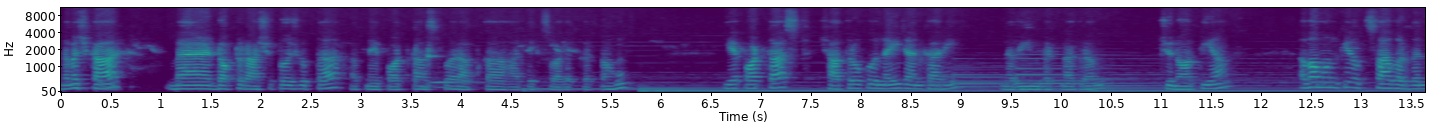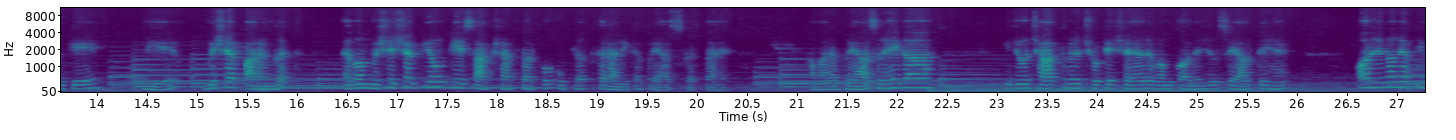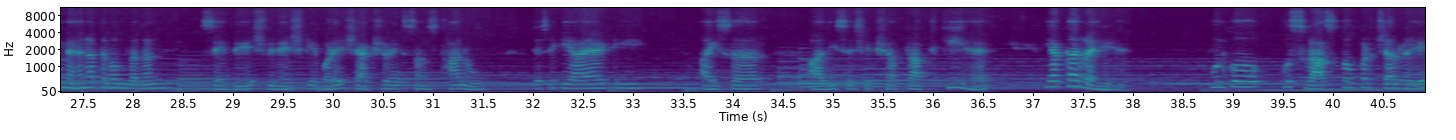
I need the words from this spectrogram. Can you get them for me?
नमस्कार मैं डॉक्टर आशुतोष गुप्ता अपने पॉडकास्ट पर आपका हार्दिक स्वागत करता हूँ। यह पॉडकास्ट छात्रों को नई जानकारी नवीन घटनाक्रम चुनौतियाँ एवं उनके उत्साहवर्धन के लिए विषय पारंगत एवं विशेषज्ञों के साक्षात्कार को उपलब्ध कराने का प्रयास करता है हमारा प्रयास रहेगा कि जो छात्र छोटे शहर एवं कॉलेजों से आते हैं और जिन्होंने अपनी मेहनत एवं लगन से देश विदेश के बड़े शैक्षणिक संस्थानों जैसे कि आईआईटी, आईसर आदि से शिक्षा प्राप्त की है या कर रहे हैं उनको उस रास्तों पर चल रहे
